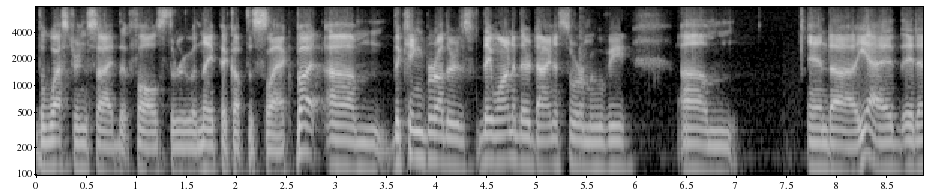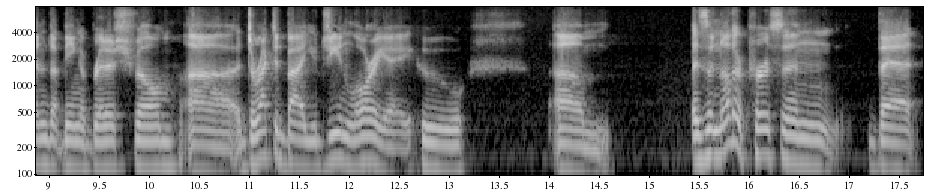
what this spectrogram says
the Western side that falls through, and they pick up the slack. But um, the King brothers, they wanted their dinosaur movie, um, and uh, yeah, it, it, ended up being a British film uh, directed by Eugène Lourié, who um, is another person that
